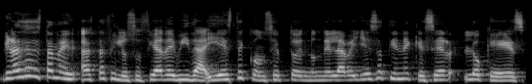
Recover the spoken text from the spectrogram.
Gracias a esta, a esta filosofía de vida y este concepto en donde la belleza tiene que ser lo que es,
